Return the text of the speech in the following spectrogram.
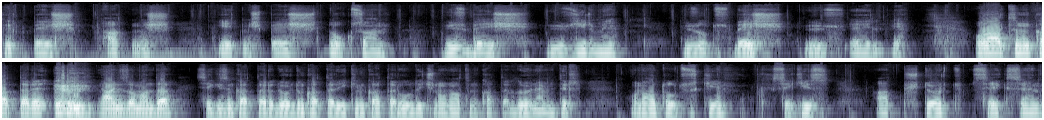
45, 60, 75, 90, 105, 120, 135, 150. 16'nın katları aynı zamanda 8'in katları, 4'ün katları, 2'nin katları olduğu için 16'nın katları da önemlidir. 16, 32, 48, 64, 80,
